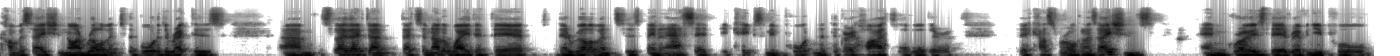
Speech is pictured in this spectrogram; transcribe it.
conversation. I'm relevant to the board of directors. Um, so they've done. That's another way that their their relevance has been an asset. It keeps them important at the very highest level of their their customer organisations and grows their revenue pool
